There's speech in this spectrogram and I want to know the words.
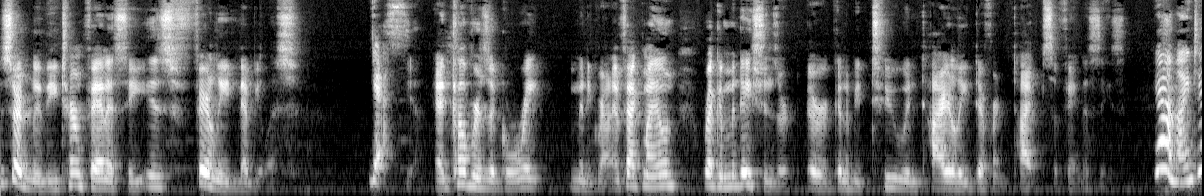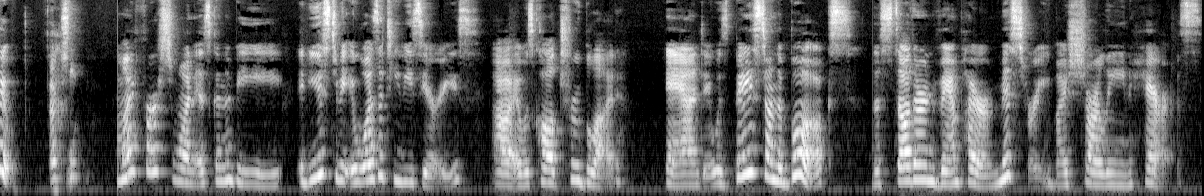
Certainly, the term fantasy is fairly nebulous. Yes. Yeah, and covers a great many ground. In fact, my own recommendations are, are going to be two entirely different types of fantasies. Yeah, mine too. Excellent. My first one is going to be it used to be, it was a TV series. Uh, it was called True Blood, and it was based on the books The Southern Vampire Mystery by Charlaine Harris.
